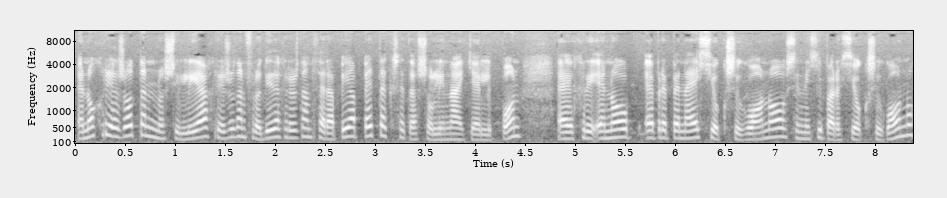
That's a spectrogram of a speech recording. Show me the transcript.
ενώ χρειαζόταν νοσηλεία, χρειαζόταν φροντίδα, χρειαζόταν θεραπεία, πέταξε τα σωληνάκια λοιπόν, ε, ενώ έπρεπε να έχει οξυγόνο, συνεχή παροχή οξυγόνου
